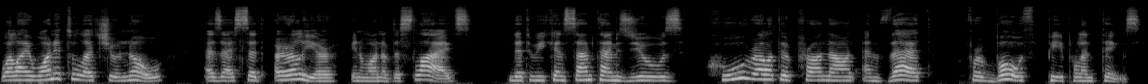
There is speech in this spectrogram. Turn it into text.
Well, I wanted to let you know, as I said earlier in one of the slides, that we can sometimes use who relative pronoun and that for both people and things.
